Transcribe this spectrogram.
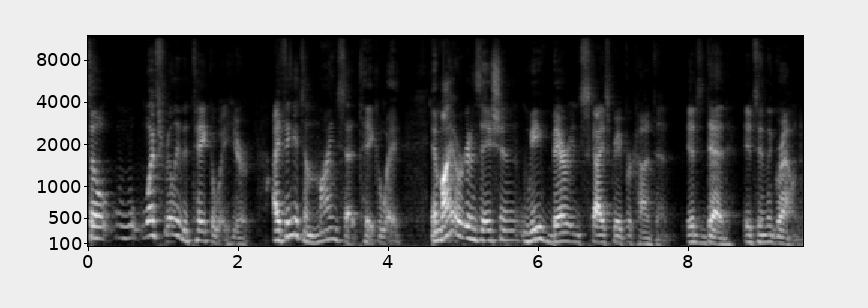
So, what's really the takeaway here? I think it's a mindset takeaway. In my organization, we've buried skyscraper content. It's dead, it's in the ground.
